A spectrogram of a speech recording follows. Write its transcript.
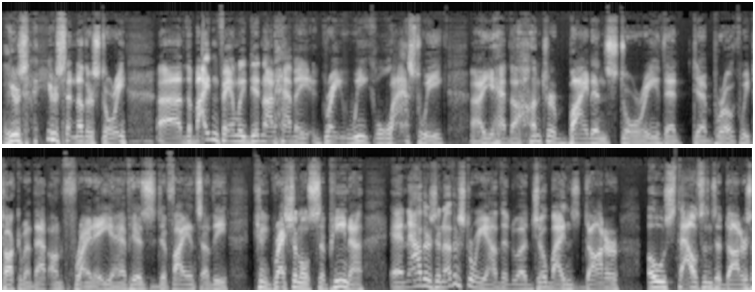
Here's here's another story. Uh, the Biden family did not have a great week last week. Uh, you had the Hunter Biden story that uh, broke. We talked about that on Friday. You have his defiance of the congressional subpoena, and now there's another story out that uh, Joe Biden's daughter owes thousands of dollars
